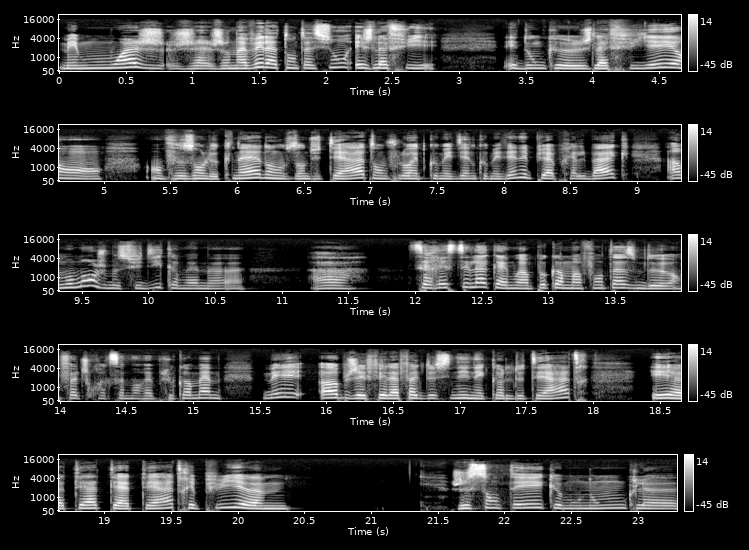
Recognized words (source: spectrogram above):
mais moi j'en avais la tentation et je la fuyais. Et donc euh, je la fuyais en, en faisant le CNED, en faisant du théâtre, en voulant être comédienne, comédienne. Et puis après le bac, à un moment, je me suis dit quand même, euh, ah, c'est resté là quand même, un peu comme un fantasme de, en fait, je crois que ça m'aurait plu quand même. Mais hop, j'ai fait la fac de ciné, une école de théâtre, et euh, théâtre, théâtre, théâtre. Et puis, je sentais que mon oncle, euh,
